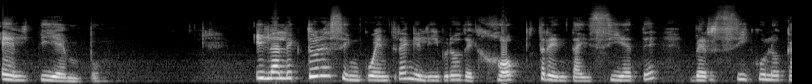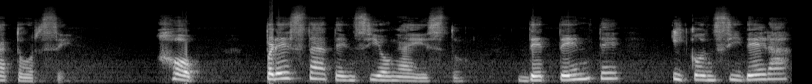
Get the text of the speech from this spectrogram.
el tiempo. Y la lectura se encuentra en el libro de Job 37, versículo 14. Job, presta atención a esto, detente y considera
